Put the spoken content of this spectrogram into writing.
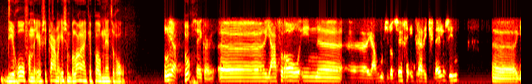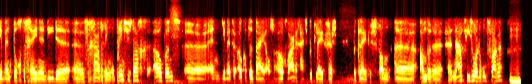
die rol van de Eerste Kamer is een belangrijke, prominente rol. Ja, Toch? zeker. ja, vooral in, ja, hoe moet je dat zeggen, in traditionele zin. Uh, je bent toch degene die de uh, vergadering op Prinsjesdag opent. Uh, en je bent er ook altijd bij als hoogwaardigheidsbekleders bekleders van andere naties worden ontvangen. Mm -hmm.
